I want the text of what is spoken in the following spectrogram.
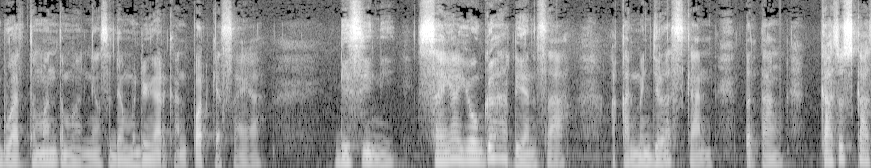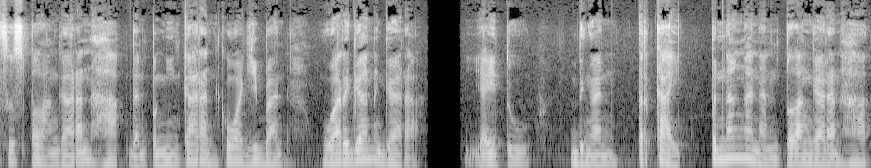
buat teman-teman yang sedang mendengarkan podcast saya. Di sini saya Yoga Ardiansah akan menjelaskan tentang kasus-kasus pelanggaran hak dan pengingkaran kewajiban warga negara, yaitu dengan terkait penanganan pelanggaran hak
